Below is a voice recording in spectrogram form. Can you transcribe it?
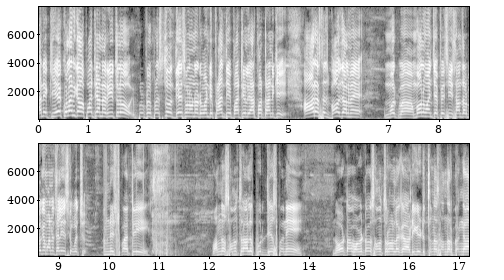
అనేక ఏ కులానికి ఆ పార్టీ అన్న రీతిలో ఇప్పుడు ప్రస్తుతం దేశంలో ఉన్నటువంటి ప్రాంతీయ పార్టీలు ఏర్పడటానికి ఆర్ఎస్ఎస్ భావజాలమే మూలం అని చెప్పేసి ఈ సందర్భంగా మనం తెలియజేసుకోవచ్చు. కమ్యూనిస్ట్ పార్టీ వంద సంవత్సరాలు పూర్తి చేసుకొని నూట ఒకటో సంవత్సరంలోగా అడుగెడుతున్న సందర్భంగా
